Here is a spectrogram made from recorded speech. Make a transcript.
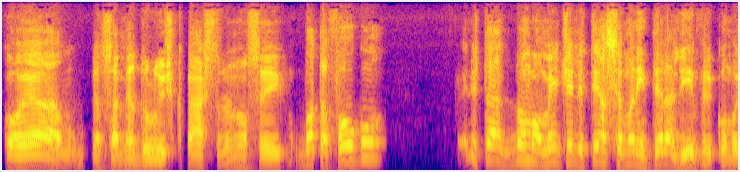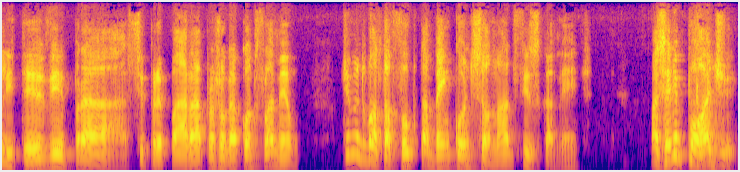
qual é o pensamento do Luiz Castro, não sei. O Botafogo, ele tá, normalmente ele tem a semana inteira livre, como ele teve para se preparar para jogar contra o Flamengo. O time do Botafogo está bem condicionado fisicamente. Mas ele pode.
